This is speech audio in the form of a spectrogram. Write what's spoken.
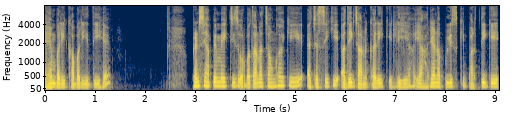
अहम बड़ी खबर ये दी है। फ्रेंड्स, यहाँ पे मैं एक चीज़ और बताना चाहूँगा कि एचएससी की अधिक जानकारी के लिए या हरियाणा पुलिस की भर्ती की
